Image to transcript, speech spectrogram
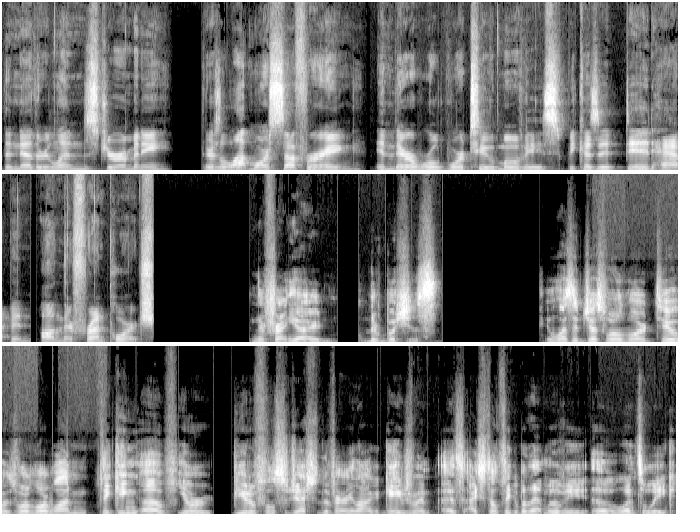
the Netherlands, Germany. There's a lot more suffering in their World War II movies because it did happen on their front porch. In their front yard, their bushes. It wasn't just World War II, it was World War One. Thinking of your beautiful suggestion, The Very Long Engagement, as I still think about that movie uh, once a week.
